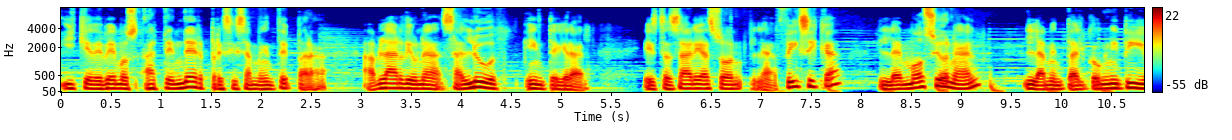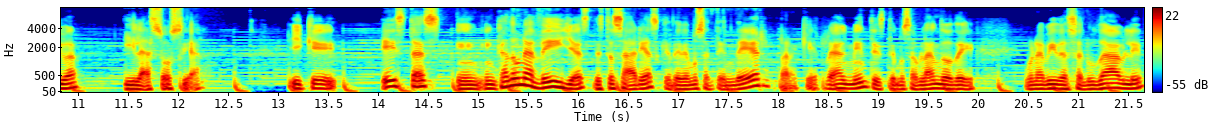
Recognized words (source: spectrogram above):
y que debemos atender precisamente para hablar de una salud integral. Estas áreas son la física, la emocional, la mental cognitiva y la social. Y que estas, en, cada una de ellas, de estas áreas que debemos atender para que realmente estemos hablando de una vida saludable,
